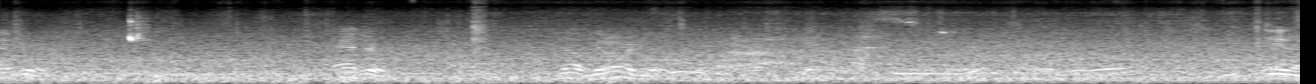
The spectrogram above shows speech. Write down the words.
Andrew. Andrew. No, get over here. Dina. Take, take a, yeah, take it down because our camera is easy.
